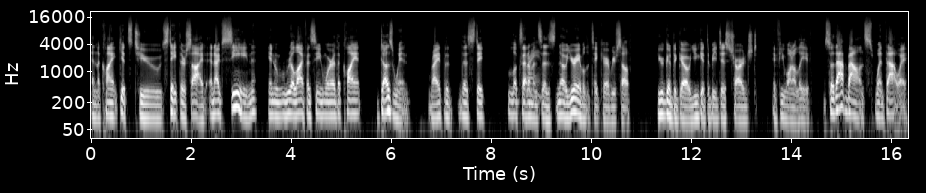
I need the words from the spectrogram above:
and the client gets to state their side. And I've seen in real life, I've seen where the client does win, right? The, the state looks at right. them and says, no, you're able to take care of yourself. You're good to go. You get to be discharged if you want to leave. So that balance went that way.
